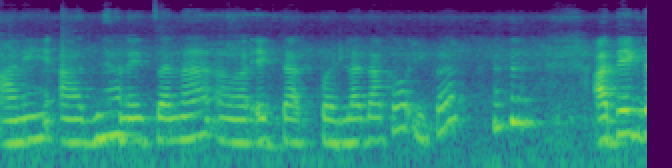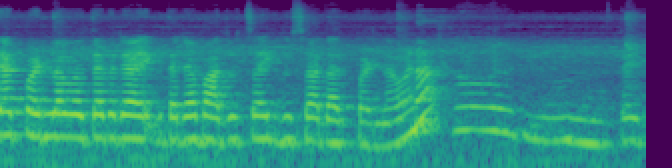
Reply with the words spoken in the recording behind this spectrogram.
आणि आज ज्ञानेचा ना एक दात पडला दाखव इथं आधी एक दात पडला होता त्याच्या त्याच्या बाजूचा एक दुसरा दात पडला हो ना? हो. तेच.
